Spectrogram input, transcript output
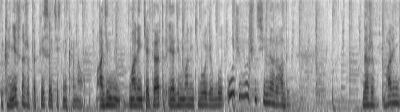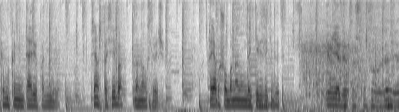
И, конечно же, подписывайтесь на канал. Один маленький оператор и один маленький блогер будут очень-очень сильно рады. Даже маленькому комментарию под видео. Всем спасибо, до новых встреч. А я пошел бананом дайкири закидываться. И мне это тоже попробовать, да? Я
